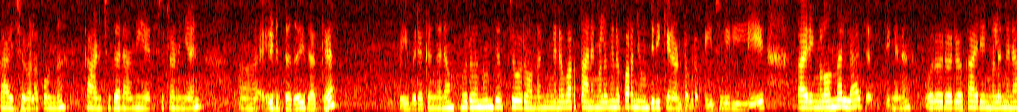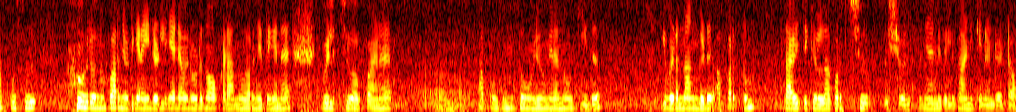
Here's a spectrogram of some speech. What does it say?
കാഴ്ചകളൊക്കെ ഒന്ന് കാണിച്ചു തരാമെന്ന് വിചാരിച്ചിട്ടാണ് ഞാൻ എടുത്തത്. ഇതൊക്കെ അപ്പോൾ ഇവരൊക്കെ ഇങ്ങനെ ഓരോന്നും ജസ്റ്റ് ഓരോന്നും ഇങ്ങനെ വർത്തമാനങ്ങൾ ഇങ്ങനെ പറഞ്ഞുകൊണ്ടിരിക്കുകയാണ് കേട്ടോ. പ്രത്യേകിച്ച് വലിയ കാര്യങ്ങളൊന്നുമല്ല ജസ്റ്റ് ഇങ്ങനെ ഓരോരോരോ കാര്യങ്ങൾ ഇങ്ങനെ അപ്പുസ് ഓരോന്നും പറഞ്ഞുകൊണ്ടിരിക്കണം അതിന്റെ ഉള്ളിൽ ഞാൻ അവനോട് നോക്കണമെന്ന് പറഞ്ഞിട്ട് ഇങ്ങനെ വിളിച്ചു. അപ്പാണ് അപ്പൂസും സോനും ഇങ്ങനെ നോക്കിയത്. ഇവിടെ നിന്ന് അങ്ങട് അപ്പുറത്തും താഴ്ത്തേക്കുള്ള കുറച്ച് വിഷ്വൽസ് ഞാനിതിൽ കാണിക്കുന്നുണ്ട് കേട്ടോ.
